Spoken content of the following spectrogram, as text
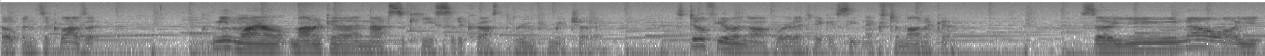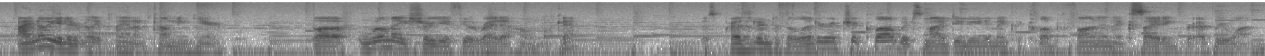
opens the closet. Meanwhile, Monika and Natsuki sit across the room from each other. Still feeling awkward, I take a seat next to Monica. So you know, you, I know you didn't really plan on coming here, but we'll make sure you feel right at home, okay? As president of the literature club, it's my duty to make the club fun and exciting for everyone.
